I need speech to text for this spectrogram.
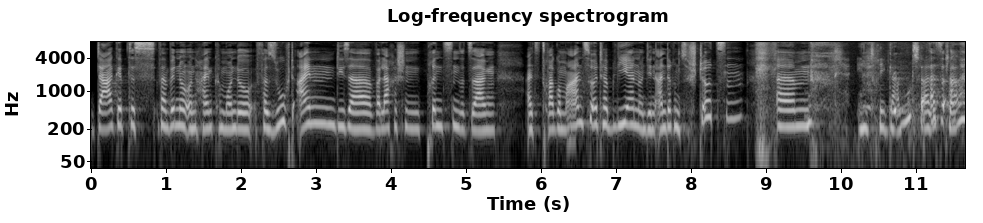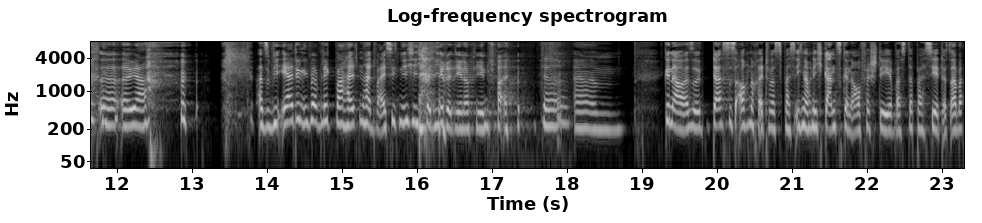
da gibt es Verbindungen und Haim Kamondo versucht, einen dieser walachischen Prinzen sozusagen als Dragoman zu etablieren und den anderen zu stürzen. ähm, Intrigant, alles also, klar. Äh, äh, ja. Also wie er den Überblick behalten hat, weiß ich nicht. Ich verliere den auf jeden Fall. Ja. Ähm, genau, also das ist auch noch etwas, was ich noch nicht ganz genau verstehe, was da passiert ist. Aber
